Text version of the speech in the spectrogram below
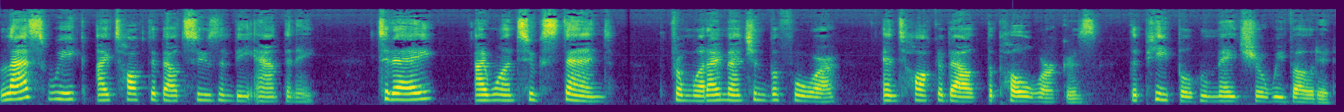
Last week I talked about Susan B. Anthony. Today I want to extend from what I mentioned before and talk about the poll workers, the people who made sure we voted.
